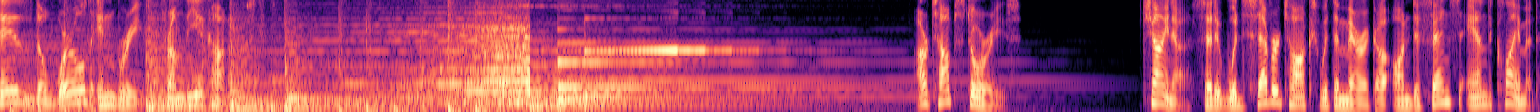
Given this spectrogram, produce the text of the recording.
is The World in Brief from The Economist. Our top stories China said it would sever talks with America on defense and climate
